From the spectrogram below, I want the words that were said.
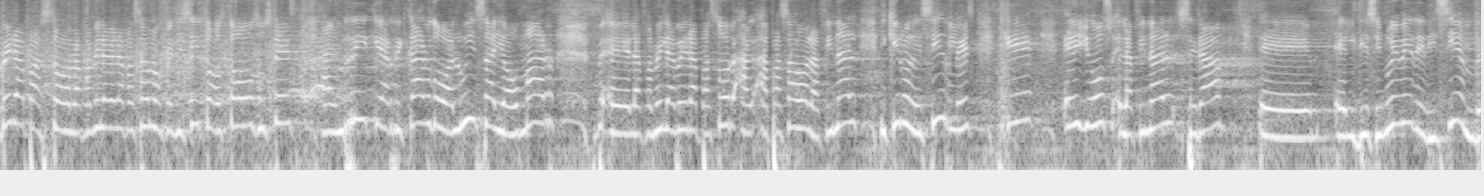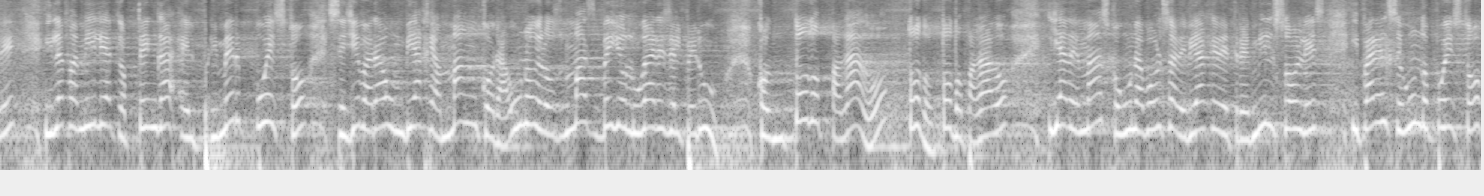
Vera Pastor, la familia Vera Pastor, los felicito a todos ustedes, a Omar. Eh, la familia Vera Pastor ha, pasado a la final y quiero decirles que ellos, la final será eh, el 19 de diciembre y la familia que obtenga el primer puesto se llevará un viaje a Máncora, uno de los más bellos lugares del Perú, con todo pagado, todo, todo pagado y además con una bolsa de viaje de 3 mil soles y para el segundo puesto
